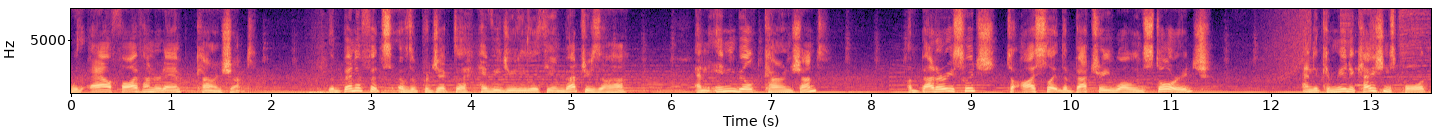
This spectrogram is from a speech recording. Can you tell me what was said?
with our 500 amp current shunt. The benefits of the Projecta heavy duty lithium batteries are an inbuilt current shunt, a battery switch to isolate the battery while in storage, and a communications port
